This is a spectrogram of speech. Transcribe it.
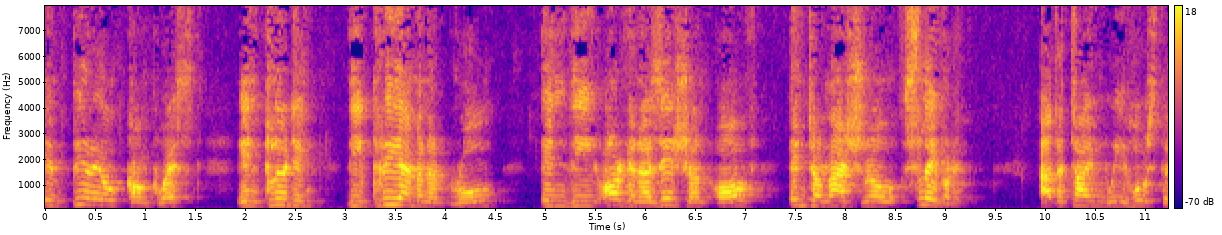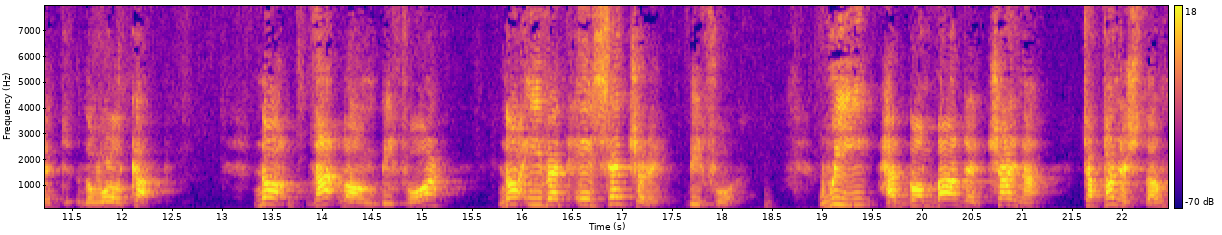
imperial conquest, including the preeminent role in the organization of international slavery at the time we hosted the World Cup. Not that long before, not even a century before, we had bombarded China to punish them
